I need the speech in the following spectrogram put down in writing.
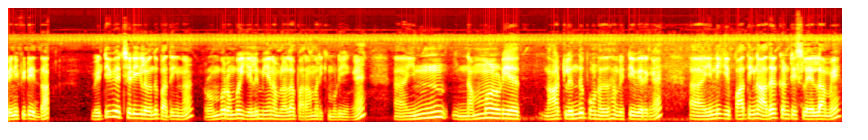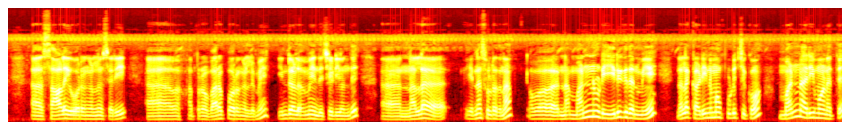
பெனிஃபிட் இதுதான். வெட்டி வேர் செடிகளை வந்து பார்த்திங்கன்னா ரொம்ப ரொம்ப எளிமையாக நம்மளால் பராமரிக்க முடியுங்க. இன் நம்மளுடைய நாட்டிலேருந்து போனது தான் வெட்டி வேருங்க. இன்றைக்கி இன்னைக்கு பார்த்தீங்கன்னா அதர் கண்ட்ரீஸில் எல்லாமே சாலை ஓரங்களும் சரி அப்புறம் வரப்போரங்கள்லுமே இன்றளவுமே இந்த செடி வந்து நல்ல என்ன சொல்கிறதுனா மண்ணுடைய இறுகுதன்மையை நல்லா கடினமாக பிடிச்சிக்கும். மண் அரிமானத்தை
